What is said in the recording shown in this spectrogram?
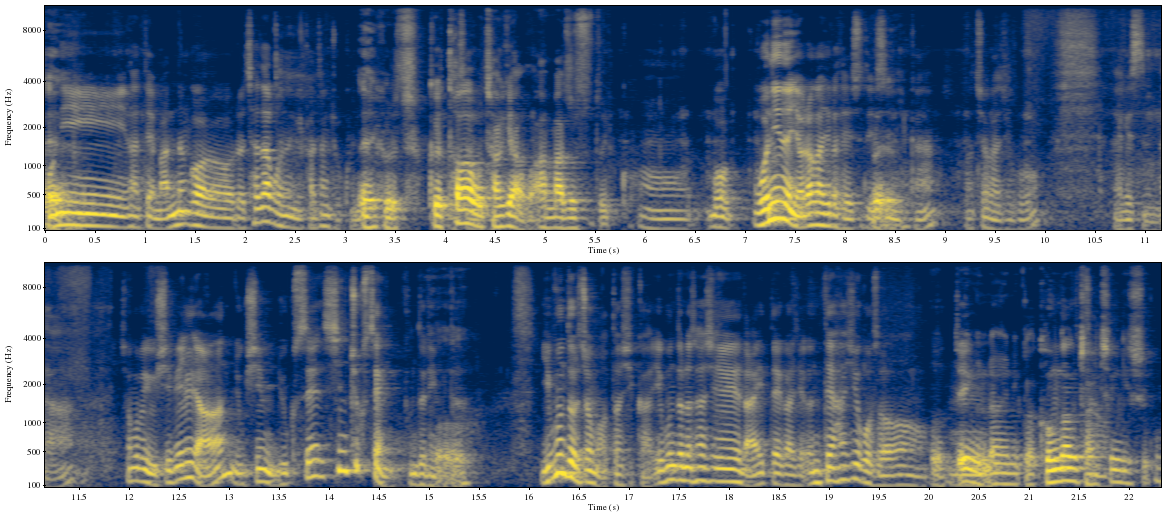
본인한테 맞는 거를 찾아보는 게 가장 좋군요. 네, 그렇죠. 그 터하고 자기하고 안 맞을 수도 있고. 어, 뭐 원인은 여러 가지가 될 수도 있으니까 맞춰가지고 알겠습니다. 1961년 66세 신축생 분들입니다. 이분들은 좀 어떠실까? 이분들은 사실 나이대가 이제 은퇴하시고서 어, 땡이 나니까 건강 잘 챙기시고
